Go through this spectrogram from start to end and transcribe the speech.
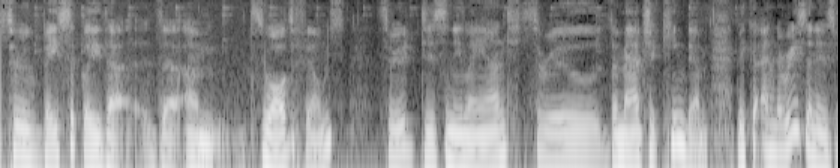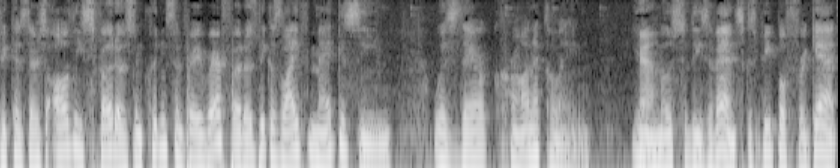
through basically the the um, through all the films through Disneyland, through the Magic Kingdom. Because, and the reason is because there's all these photos, including some very rare photos, because Life magazine was there chronicling you know, most of these events. Because people forget,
